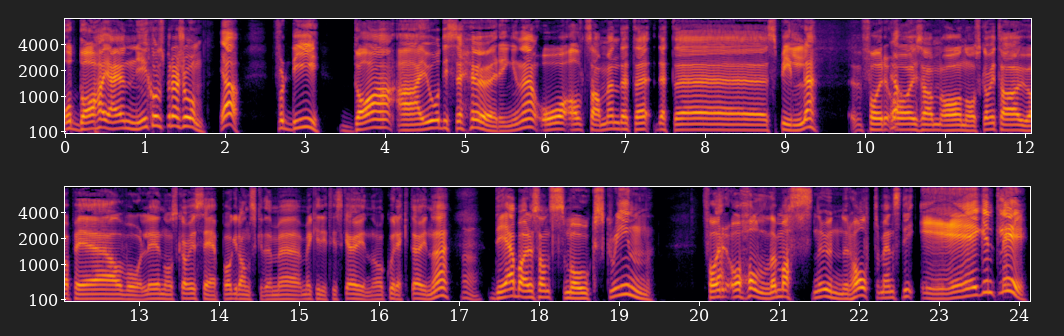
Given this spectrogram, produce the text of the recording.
Og da har jeg en ny konspirasjon! Ja. Fordi da er jo disse høringene og alt sammen, dette, dette spillet for Ja. å liksom Å, nå skal vi ta UAP alvorlig, nå skal vi se på og granske det med, med kritiske øyne og korrekte øyne. Mm. Det er bare sånn smokescreen for Ja. å holde massene underholdt, mens de egentlig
